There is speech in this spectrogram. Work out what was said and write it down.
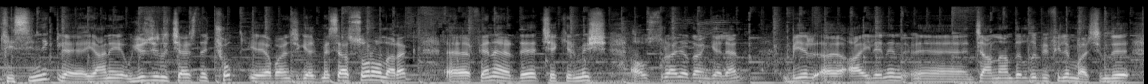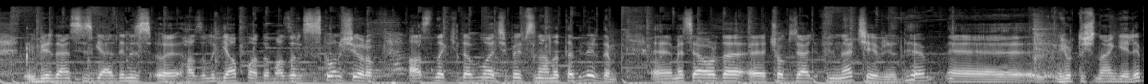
Kesinlikle yani 100 yıl içerisinde çok yabancı gel. Mesela son olarak e, Fener'de çekilmiş Avustralya'dan gelen bir e, ailenin e, canlandırıldığı bir film var. Şimdi birden siz geldiniz e, hazırlık yapmadım. Hazırlıksız konuşuyorum. Aslında kitabımı açıp hepsini anlatabilirdim. E, mesela orada e, çok güzel filmler çevrildi. E, yurt dışından gelip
